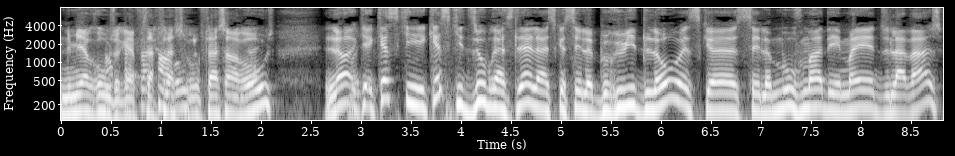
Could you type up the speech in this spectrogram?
lumière rouge. ça flash, en rouge. Là, qu'est-ce qui, qu'est-ce qui dit au bracelet là? Est-ce que c'est le bruit de l'eau? Est-ce que c'est le mouvement des mains du lavage?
